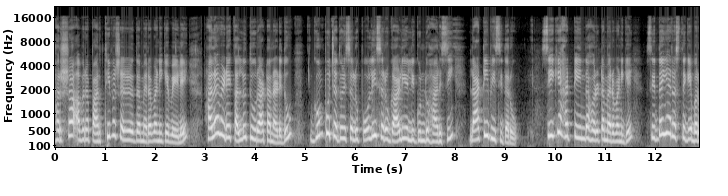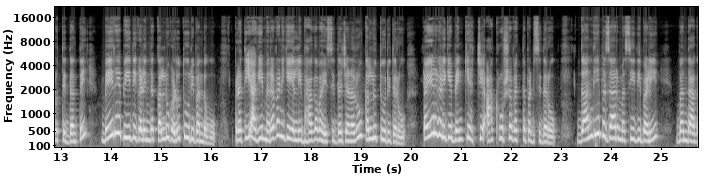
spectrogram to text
ಹರ್ಷ ಅವರ ಪಾರ್ಥಿವ ಶರೀರದ ಮೆರವಣಿಗೆ ವೇಳೆ ಹಲವೆಡೆ ಕಲ್ಲು ತೂರಾಟ ನಡೆದು ಗುಂಪು ಚದುರಿಸಲು ಪೊಲೀಸರು ಗಾಳಿಯಲ್ಲಿ ಗುಂಡು ಹಾರಿಸಿ ಲಾಠಿ ಬೀಸಿದರು. ಸೀಗೆಹಟ್ಟಿಯಿಂದ ಹೊರಟ ಮೆರವಣಿಗೆ ಸಿದ್ದಯ್ಯ ರಸ್ತೆಗೆ ಬರುತ್ತಿದ್ದಂತೆ ಬೇರೆ ಬೀದಿಗಳಿಂದ ಕಲ್ಲುಗಳು ತೂರಿ ಬಂದವು. ಪ್ರತಿಯಾಗಿ ಮೆರವಣಿಗೆಯಲ್ಲಿ ಭಾಗವಹಿಸಿದ್ದ ಜನರು ಕಲ್ಲು ತೂರಿದರು. ಟೈರ್ಗಳಿಗೆ ಬೆಂಕಿ ಹಚ್ಚಿ ಆಕ್ರೋಶ ವ್ಯಕ್ತಪಡಿಸಿದರು. ಗಾಂಧಿ ಬಜಾರ್ ಮಸೀದಿ ಬಳಿ ಬಂದಾಗ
